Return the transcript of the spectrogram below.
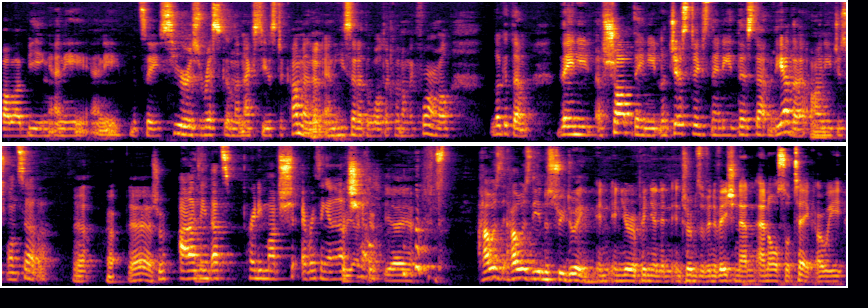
Baba being any any let's say serious risk in the next years to come, and, yeah. and he said at the World Economic Forum, well Look at them. They need a shop, they need logistics, they need this, that, and the other. Mm. I need just one server. Yeah. yeah, yeah, sure. And I think that's pretty much everything in a nutshell. Yeah, yeah. how is how is the industry doing in, in your opinion in, in terms of innovation and, and also tech? Are we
